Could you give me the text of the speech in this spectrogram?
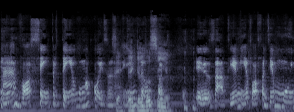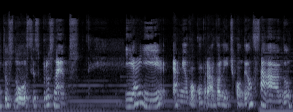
né, a avó sempre tem alguma coisa, né? Sempre tem aquele então, docinho. Exato. E a minha avó fazia muitos doces para os netos. E aí a minha avó comprava leite condensado,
